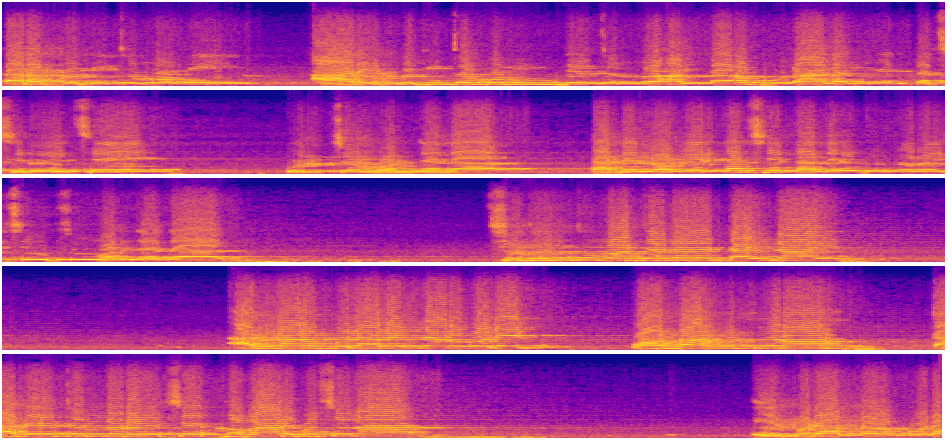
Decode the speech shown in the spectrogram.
তারা প্রকৃত মুমিন। আর এই প্রকৃত মুমিনদের জন্য আল্লাহ রাব্বুল আলামিনের কাছে রয়েছে উচ্চ মর্যাদা। তাদের রবের কাছে তাদের জন্য রয়েছে উচ্চ মর্যাদা। শুধু শুধু মর্যাদা তাই নয়, আল্লাহ রাব্বুল আলামিন আরও বলেন তাদের জন্য রয়েছে ক্ষমার ঘোষণা। এরপরে আল্লাহ রাব্বুল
